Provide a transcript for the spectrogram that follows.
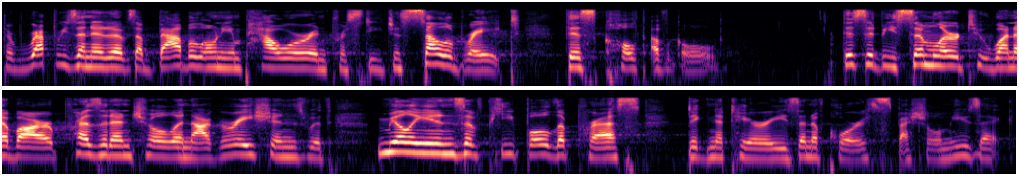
the representatives of Babylonian power and prestige, to celebrate this cult of gold. This would be similar to one of our presidential inaugurations with millions of people, the press, dignitaries, and of course, special music.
